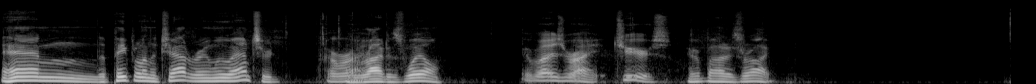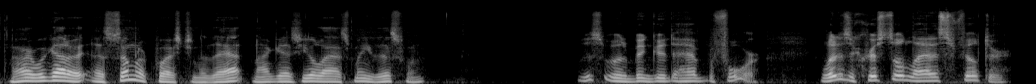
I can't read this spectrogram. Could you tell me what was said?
And the people in the chat room who answered are right. right as well. Everybody's right. Cheers. Everybody's right. All right, we got a, a similar question to that, and I guess you'll ask me this one. This would have been good to have before. What is a crystal lattice filter?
